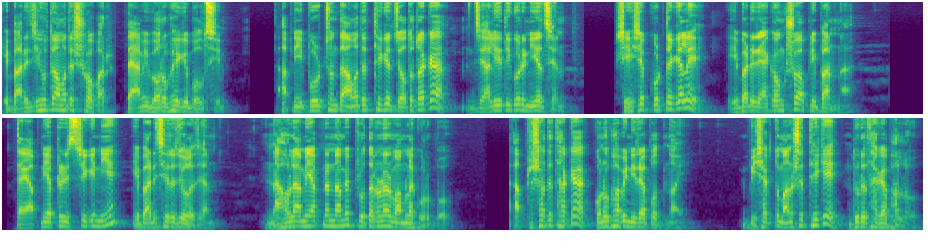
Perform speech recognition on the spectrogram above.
এ বাড়ি যেহেতু আমাদের সবার, তাই আমি বড় ভাইকে বলছি। আপনি এই পর্যন্ত আমাদের থেকে যত টাকা জালিয়াতি করে নিয়েছেন সেই হিসেব করতে গেলে এ বাড়ির এক অংশ আপনি পান না। তাই আপনি আপনার স্ত্রীকে নিয়ে এ বাড়ি ছেড়ে চলে যান। না হলে আমি আপনার নামে প্রতারণার মামলা করব। আপনার সাথে থাকা কোনোভাবে নিরাপদ নয়। বিষাক্ত মানুষের থেকে দূরে থাকা ভালো।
